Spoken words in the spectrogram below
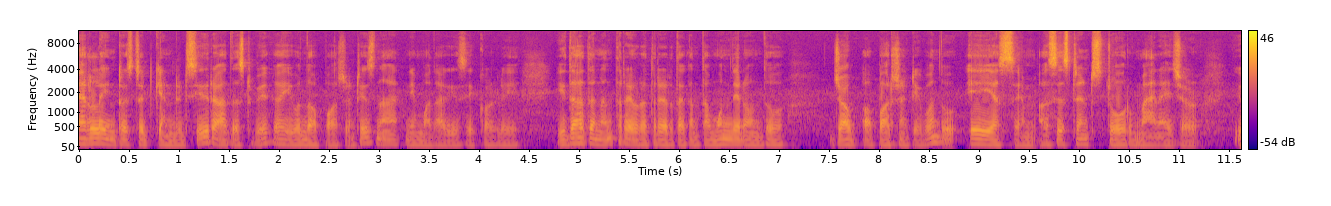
ಯಾರೆಲ್ಲ ಇಂಟ್ರೆಸ್ಟೆಡ್ ಕ್ಯಾಂಡಿಡೇಟ್ಸ್ ಇದ್ದರೆ ಆದಷ್ಟು ಬೇಗ ಈ ಒಂದು ಅಪಾರ್ಚುನಿಟೀಸ್ನ ನಿಮ್ಮದಾಗಿಸಿಕೊಳ್ಳಿ. ಇದಾದ ನಂತರ ಇವ್ರ ಹತ್ರ ಇರತಕ್ಕಂಥ ಮುಂದಿನ ಒಂದು ಜಾಬ್ ಅಪಾರ್ಚುನಿಟಿ ಬಂದು A S M assistant store manager ಈ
